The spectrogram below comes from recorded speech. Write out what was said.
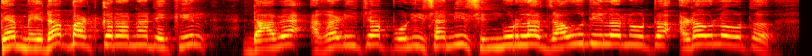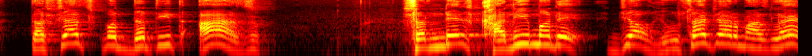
त्या मेधा पाटकरांना देखील डाव्या आघाडीच्या पोलिसांनी सिंगूरला जाऊ दिलं नव्हतं अडवलं होतं. तशाच पद्धतीत आज संदेश खालीमध्ये ज्या हिंसाचार माजला आहे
